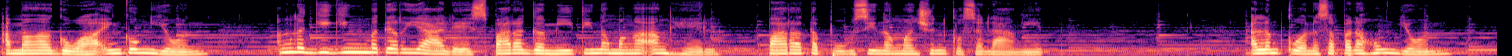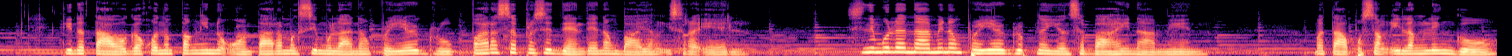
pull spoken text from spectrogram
ang mga gawain kong yon ang nagiging materyales para gamitin ng mga anghel para tapusin ang mansyon ko sa langit. Alam ko na sa panahong yon, tinatawag ako ng Panginoon para magsimula ng prayer group para sa presidente ng bayang Israel. Sinimulan namin ang prayer group na yon sa bahay namin. Matapos ang ilang linggo,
